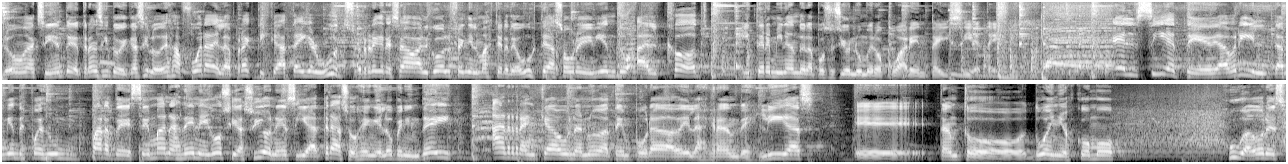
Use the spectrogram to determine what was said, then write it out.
luego un accidente de tránsito que casi lo deja fuera de la práctica, Tiger Woods regresaba al golf en el Máster de Augusta, sobreviviendo al cut y terminando en la posición número 47. El 7 de abril, también después de un par de semanas de negociaciones y atrasos en el Opening Day, arrancaba una nueva temporada de las grandes ligas. Eh, tanto dueños como jugadores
